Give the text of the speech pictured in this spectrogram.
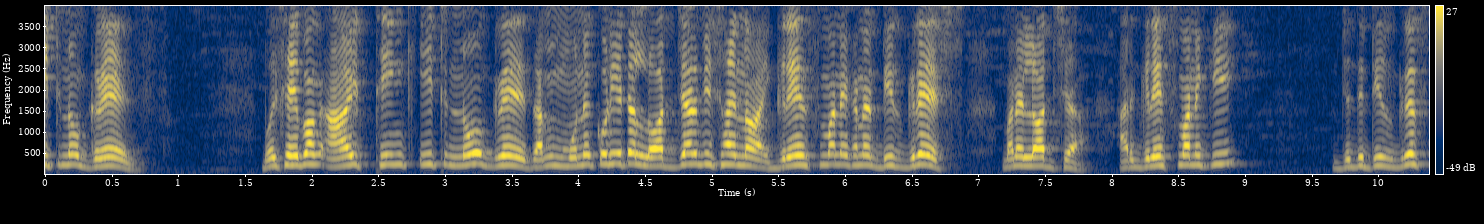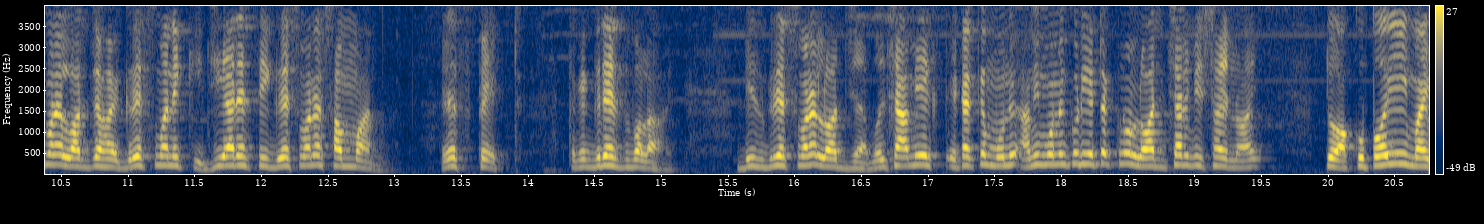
it no grace বলছে, এবং I think it no grace আমি মনে করি এটা লজ্জার বিষয় নয়। গ্রেস মানে এখানে ডিসগ্রেস মানে লজ্জা। আর গ্রেস মানে কি? যদি ডিসগ্রেস মানে লজ্জা হয় গ্রেস মানে কি? জিআরএসি গ্রেস মানে সম্মান রেসপেক্ট তাকে গ্রেস বলা হয়। ডিসগ্রেস মানে লজ্জা। বলছে, আমি এটাকে মনে আমি মনে করি এটা কোনো লজ্জার বিষয় নয়। To occupy my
